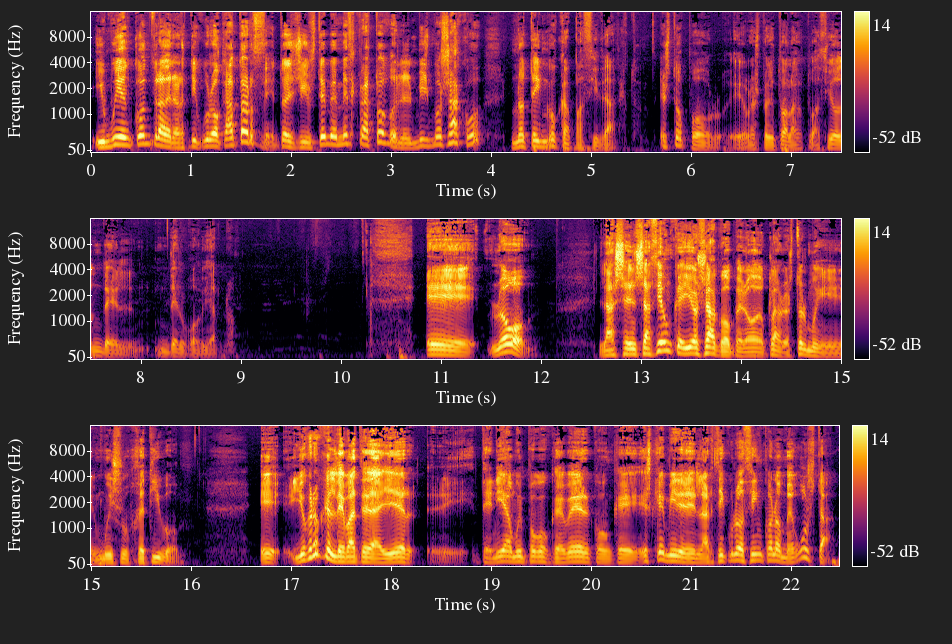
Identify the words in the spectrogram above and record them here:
y muy en contra del artículo 14. Entonces, si usted me mezcla todo en el mismo saco, no tengo capacidad. Esto por eh, respecto a la actuación del, del gobierno. Eh, luego, la sensación que yo saco, pero claro, esto es muy, muy subjetivo. Eh, yo creo que el debate de ayer eh, tenía muy poco que ver con que, es que miren, el artículo 5 no me gusta,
